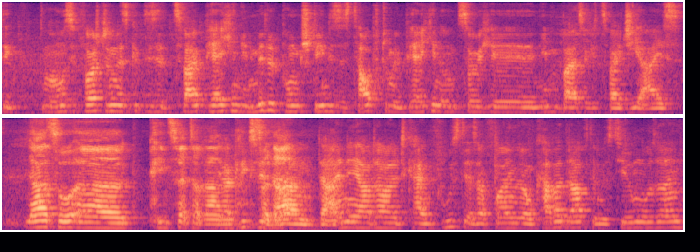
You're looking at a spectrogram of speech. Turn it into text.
die, man muss sich vorstellen, es gibt diese zwei Pärchen, die im Mittelpunkt stehen, dieses taubstumme Pärchen und solche, nebenbei solche zwei GIs. Ja, so äh, Kriegsveteranen, Ja, Kriegsveteranen. Der eine hat halt keinen Fuß, der ist auch vorhin wieder am Cover drauf, der müsste hier irgendwo sein.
